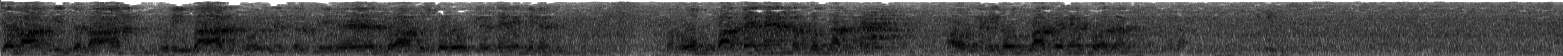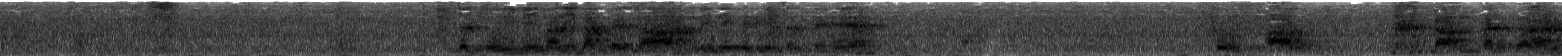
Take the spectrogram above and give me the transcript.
जब आपकी जबान बुरी बात बोलने चलती है तो आप उसको रोक लेते हैं कि नहीं? रोक पाते हैं, तब तो धर्म है। और नहीं रोक पाते हैं तो अधर्म है। जब चोरी बेईमानी का पैसा लेने के लिए चलते हैं तो आप का अंतकरण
